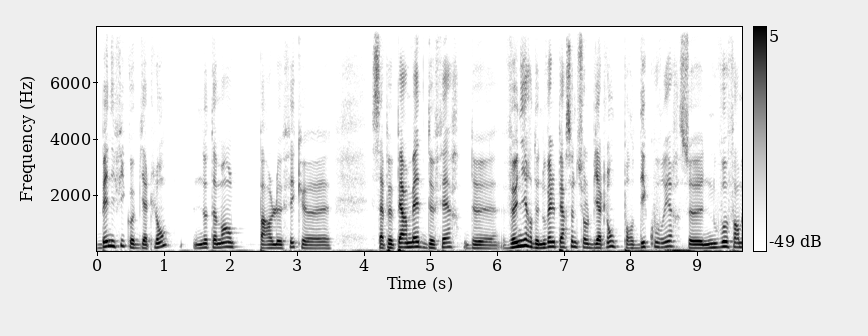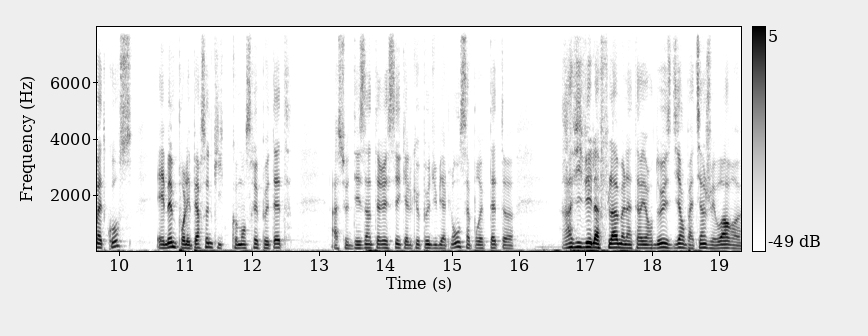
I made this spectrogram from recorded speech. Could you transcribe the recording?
bénéfique au biathlon, notamment par le fait que ça peut permettre de faire de venir de nouvelles personnes sur le biathlon pour découvrir ce nouveau format de course et même pour les personnes qui commenceraient peut-être à se désintéresser quelque peu du biathlon, ça pourrait peut-être euh, raviver la flamme à l'intérieur d'eux et se dire bah tiens, je vais voir euh,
